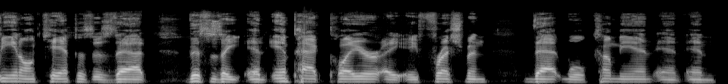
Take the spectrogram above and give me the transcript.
being on campus is that this is a an impact player, a, a freshman that will come in and and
